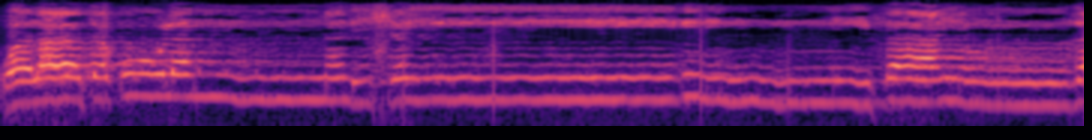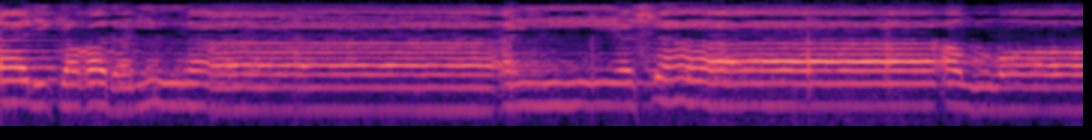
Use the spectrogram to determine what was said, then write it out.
ولا تقولن لشيء إني فاعل ذلك غدا إلا أن يشاء الله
